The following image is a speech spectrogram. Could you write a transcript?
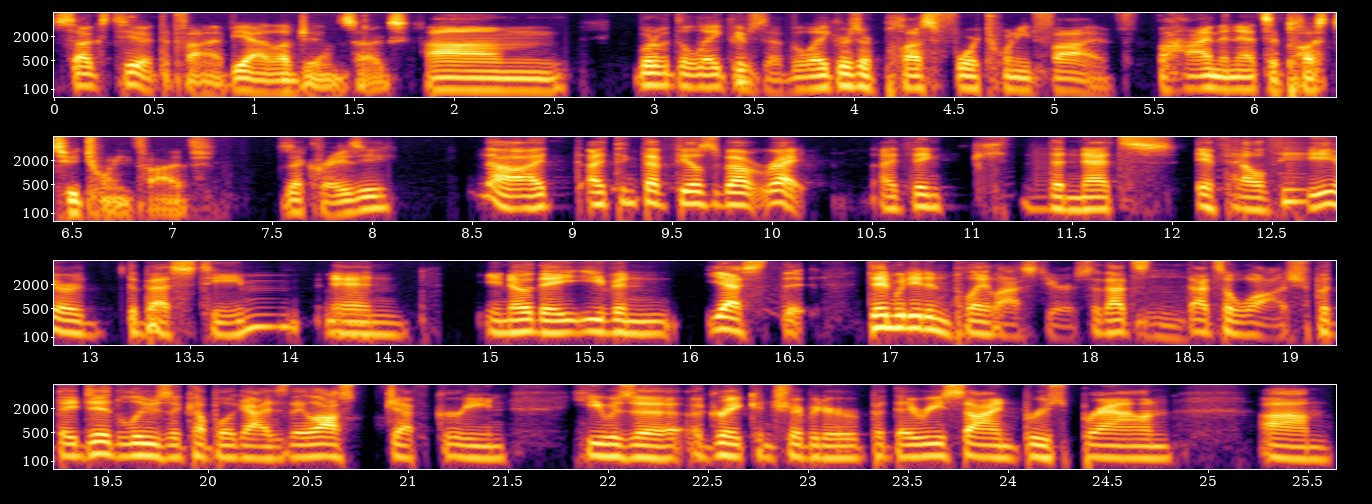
Suggs too at the five. Yeah, I love Jalen Suggs. Um, what about the Lakers though? The Lakers are plus four twenty five behind the Nets at plus two twenty five. Is that crazy? No, I, I think that feels about right. I think the Nets, if healthy, are the best team. Mhm. And, you know, they even, yes, the, Dinwiddie didn't play last year. So that's Mhm. that's a wash. But they did lose a couple of guys. They lost Jeff Green. He was a, a great contributor, but they re signed Bruce Brown. Um,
